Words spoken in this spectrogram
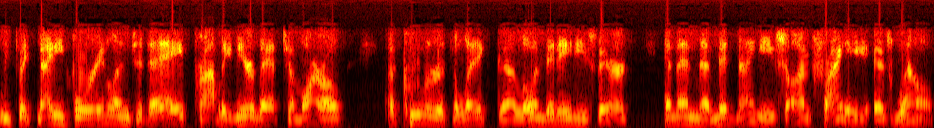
we think 94 inland today, probably near that tomorrow. Cooler at the lake, uh, low and mid 80s there and then the mid 90s on Friday as well.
